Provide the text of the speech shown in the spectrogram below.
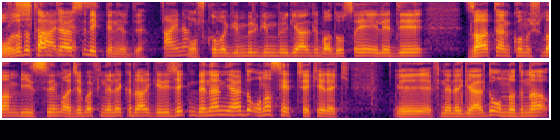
Orada Müthiş da tam galibiyet. tersi beklenirdi. Aynen. Moskova gümbür gümbür geldi. Badosa'yı eledi. Zaten konuşulan bir isim. Acaba finale kadar gelecek mi denen yerde ona set çekerek e, finale geldi. Onun adına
